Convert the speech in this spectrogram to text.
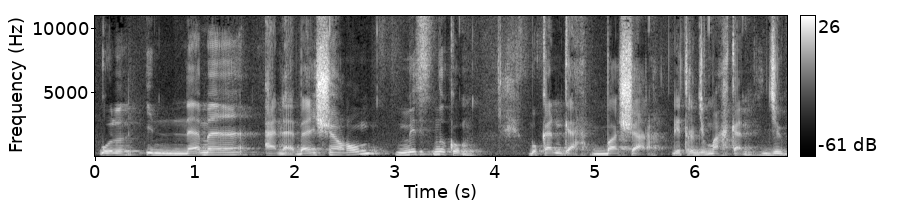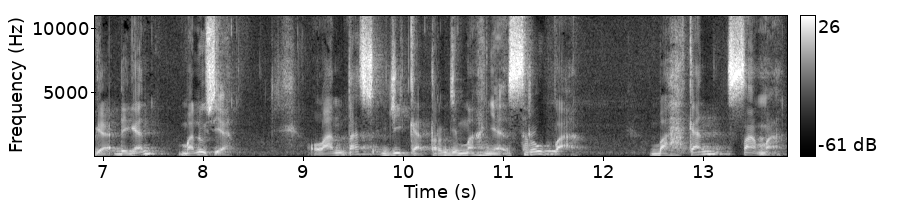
Qul innama ana basyarum mithlukum. Bukankah bashar diterjemahkan juga dengan manusia? Lantas jika terjemahnya serupa, bahkan sama,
